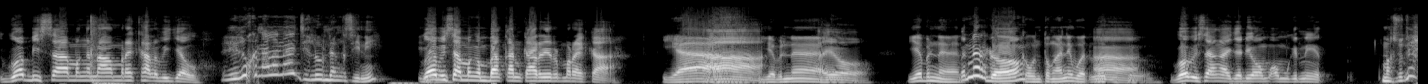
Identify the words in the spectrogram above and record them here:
Gua bisa mengenal mereka lebih jauh. Ya, lu kenalan aja lu undang ke sini. Gua bisa mengembangkan karir mereka. Iya. Ah. Iya benar. Ayo. Iya benar. Bener dong. Keuntungannya buat lu Ah. gitu. Gua bisa nggak jadi om-om genit. Maksudnya?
